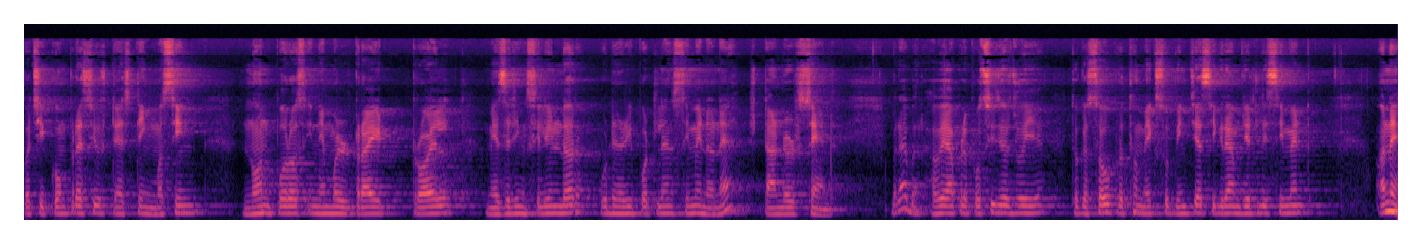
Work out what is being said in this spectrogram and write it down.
પછી compressive testing machine non porous enamel tray trowel measuring cylinder ordinary Portland cement અને સ્ટાન્ડર્ડ સેન્ડ બરાબર? હવે આપણે પ્રોસિજર જોઈએ. તો કે સૌ પ્રથમ એકસો પંચ્યાસી ગ્રામ જેટલી સિમેન્ટ અને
